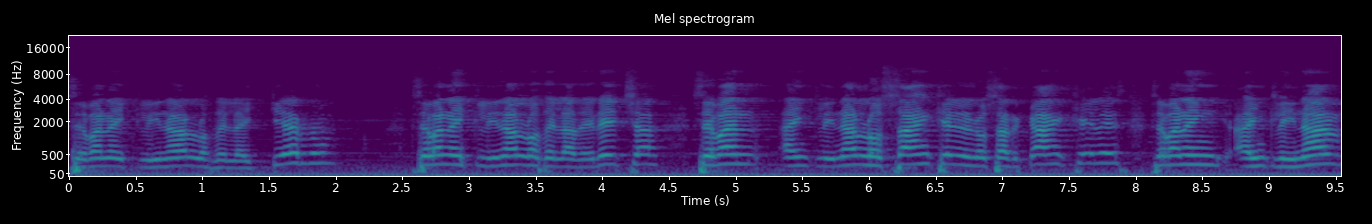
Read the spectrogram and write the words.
se van a inclinar los de la izquierda, se van a inclinar los de la derecha, se van a inclinar los ángeles, los arcángeles, se van a, inclinar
